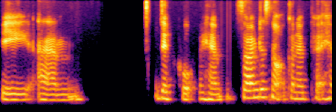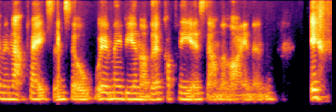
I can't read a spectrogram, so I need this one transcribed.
be um difficult for him. So i'm just not going to put him in that place until we're maybe another couple of years down the line and if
